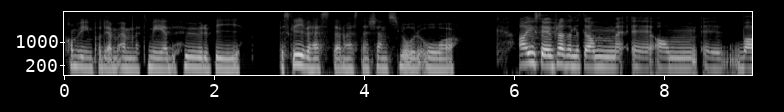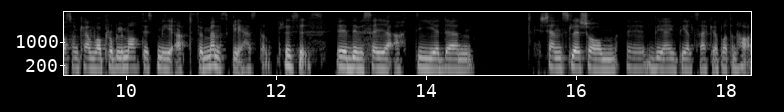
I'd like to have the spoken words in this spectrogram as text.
kom vi in på det ämnet med hur vi beskriver hästen och hästens känslor och Ja just det, vi pratade lite om, eh, om eh, vad som kan vara problematiskt med att förmänskliga hästen. Precis. Eh, det vill säga att ge den känslor som eh, vi är inte helt säkra på att den har.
